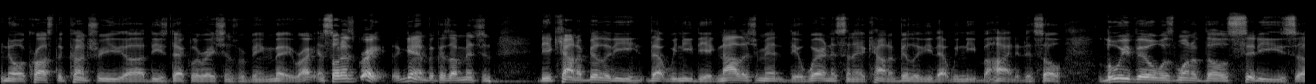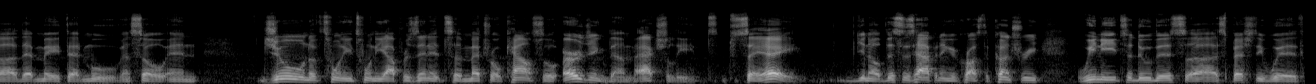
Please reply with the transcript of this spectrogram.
you know, across the country, uh, these declarations were being made, right? And so that's great, again, because I mentioned the accountability that we need, the acknowledgement, the awareness, and the accountability that we need behind it. And so Louisville was one of those cities uh, that made that move. And so in June of 2020, I presented to Metro Council, urging them actually to say, hey, you know, this is happening across the country. We need to do this, uh, especially with,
